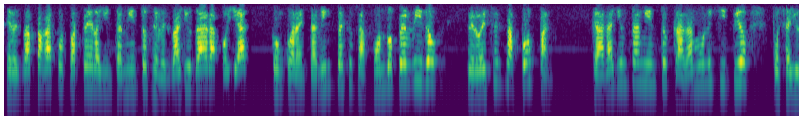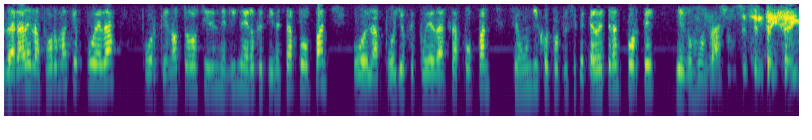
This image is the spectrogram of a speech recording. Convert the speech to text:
Se les va a pagar por parte del ayuntamiento, se les va a ayudar a apoyar con 40 mil pesos a fondo perdido, pero eso es Zapopan. Cada ayuntamiento, cada municipio, pues ayudará de la forma que pueda porque no todos tienen el dinero que tiene Zapopan o el apoyo que puede dar Zapopan, según dijo el propio secretario de Transporte, Diego Monraz. Son 66.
